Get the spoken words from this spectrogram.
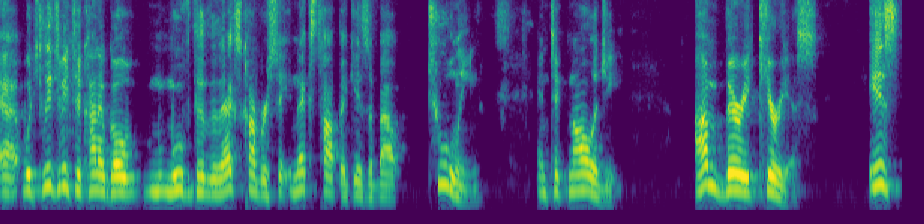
Uh, which leads me to kind of go move to the next conversation. Next topic is about tooling and technology. I'm very curious. Is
